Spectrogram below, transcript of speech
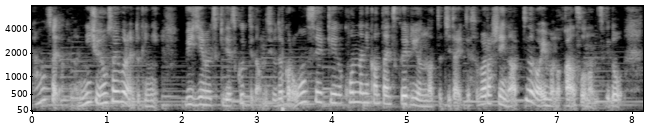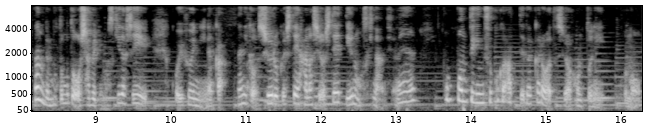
何歳だっけな ?24 歳ぐらいの時に BGM 付きで作ってたんですよ。だから音声系がこんなに簡単に作れるようになった時代って素晴らしいなっていうのが今の感想なんですけど、なのでもともとおしゃべりも好きだし、こういう風になんか何かを収録して話をしてっていうのも好きなんですよね。根本的にそこがあってだから私は本当にこの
